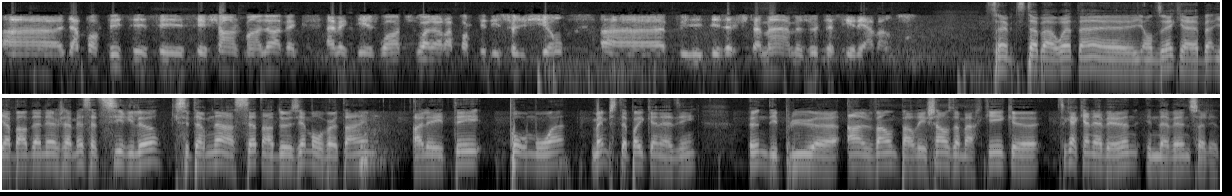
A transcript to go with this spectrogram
euh, d'apporter ces, changements-là avec, avec des joueurs. Tu dois leur apporter des solutions, puis des ajustements à mesure que la série avance. C'est un petit tabarouette. Hein? On dirait qu'il abandonnait jamais cette série-là, qui s'est terminée en 7 en deuxième overtime. Elle a été, pour moi, même si ce n'était pas le Canadien, une des plus euh, enlevantes par les chances de marquer que, tu sais, quand il en avait une, il en avait une solide.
